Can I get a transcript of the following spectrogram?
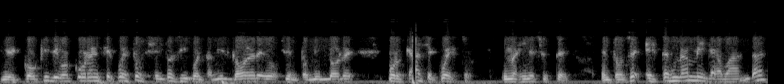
Y el Coqui llegó a cobrar en secuestro 150 mil dólares, 200 mil dólares por cada secuestro. Imagínese usted. Entonces, esta es una megabanda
